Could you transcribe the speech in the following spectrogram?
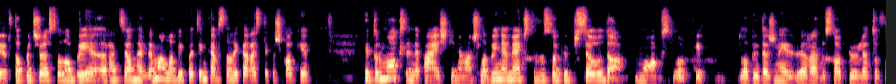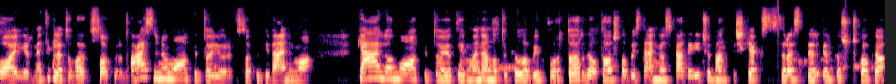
Ir tuo pačiu esu labai racionali, man labai patinka visą laiką rasti kažkokį kaip ir mokslinį paaiškinimą. Aš labai nemėgstu visokių pseudo mokslų, kaip labai dažnai yra visokių Lietuvoje ir ne tik Lietuvoje, visokių ir dvasinių mokytojų, ir visokių gyvenimo kelio mokytojų, tai mane nuo tokių labai purto ir dėl to aš labai stengiuosi, ką daryčiau, bent kažkiek surasti ir, ir kažkokio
